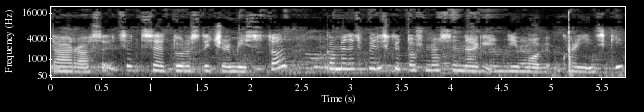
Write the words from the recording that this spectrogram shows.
Тарасиця це туристичне місто Кам'янець-Подільський, тож у нас і на рідній мові українській,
